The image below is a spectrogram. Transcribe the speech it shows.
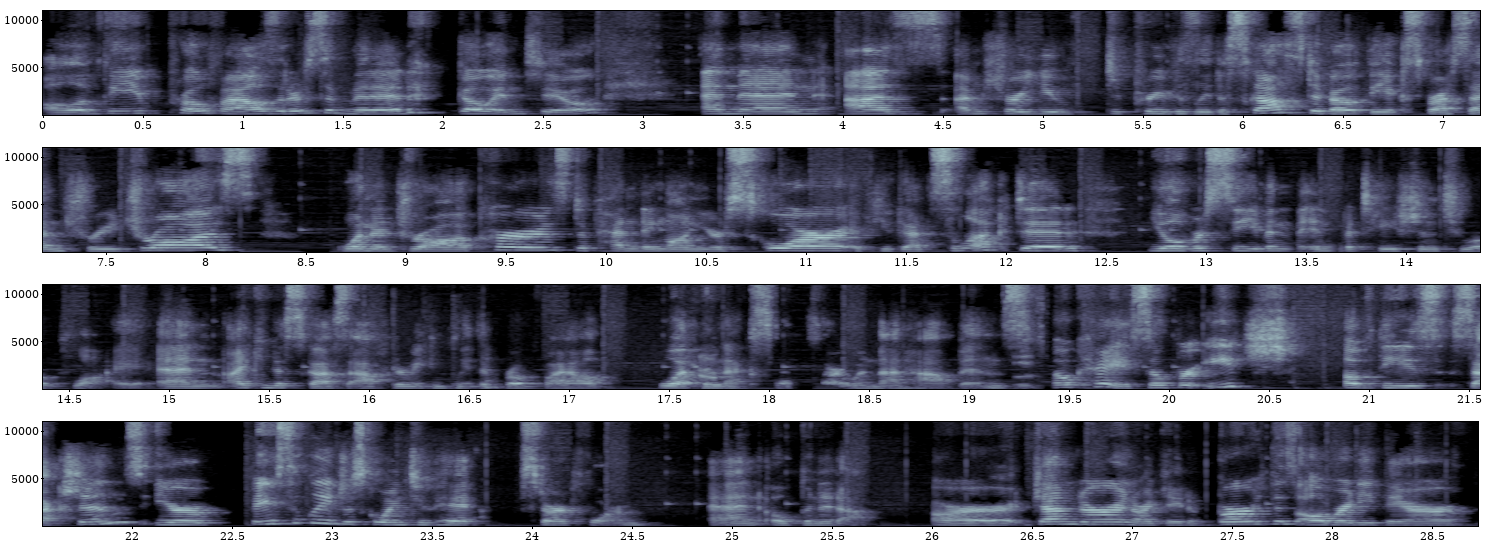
all of the profiles that are submitted go into. And then, as I'm sure you've previously discussed about the express entry draws, when a draw occurs, depending on your score, if you get selected, you'll receive an invitation to apply. And I can discuss after we complete the profile what Sure. the next steps are when that happens. Let's- Okay, so for each of these sections, you're basically just going to hit start form and open it up. Our gender and our date of birth is already there.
